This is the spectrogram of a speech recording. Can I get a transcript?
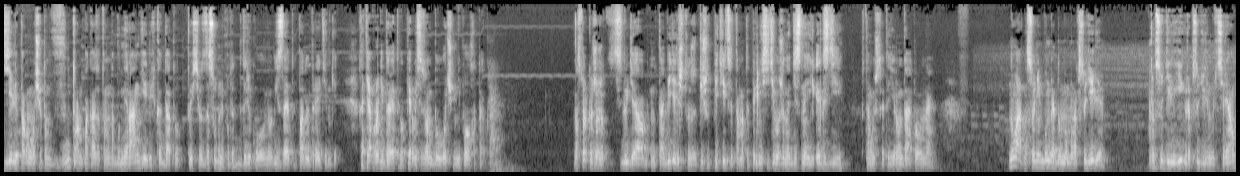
еле, по-моему, вообще там в утром показывают там на бумеранге или когда-то. вот, То есть его засунули куда-то далеко, у него из-за этого падают рейтинги. Хотя вроде до этого первый сезон был очень неплохо так. Настолько же люди об- обиделись, что же пишут петиции, там это перенесите уже на Disney XD, потому что это ерунда полная. Ну ладно, Sonic Boom, я думаю, мы обсудили. Обсудили игры, обсудили мультсериал.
